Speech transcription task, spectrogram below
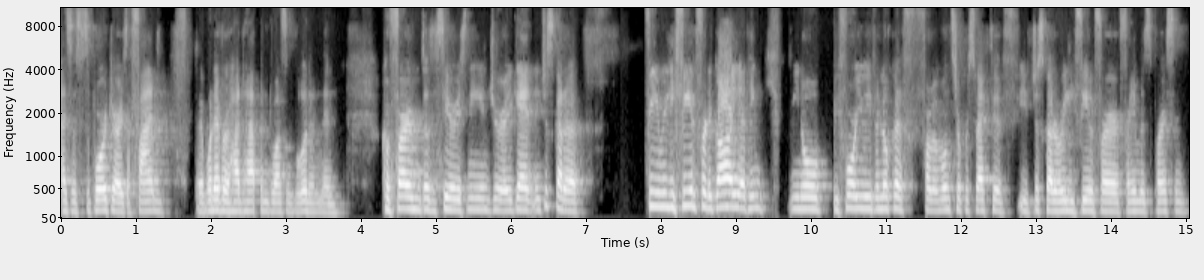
as a supporter, as a fan, that whatever had happened wasn't good. And then confirmed as a serious knee injury again. You just got to feel really feel for the guy. I think, you know, before you even look at it from a Munster perspective, you've just got to really feel for, for him as a person.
